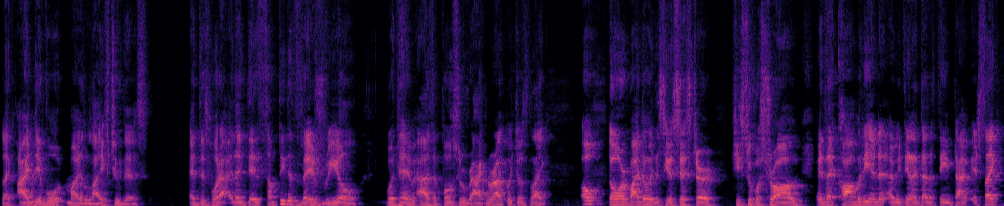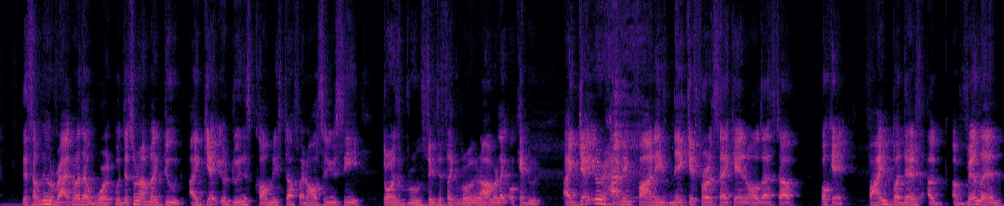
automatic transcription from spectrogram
Like I Mhm. devote my life to this, and this what I like. There's something that's very real with him, as opposed to Ragnarok, which was like." Oh, Thor! By the way, this is your sister. She's super strong. It's like comedy and everything like that at the same time. It's like there's something with Ragnarok that worked. With this one, I'm like, dude, I get you're doing this comedy stuff, and also you see Thor's broomstick just like rolling around. We're like, okay, dude, I get you're having fun. He's naked for a second, all that stuff. Okay, fine, but there's a, a villain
